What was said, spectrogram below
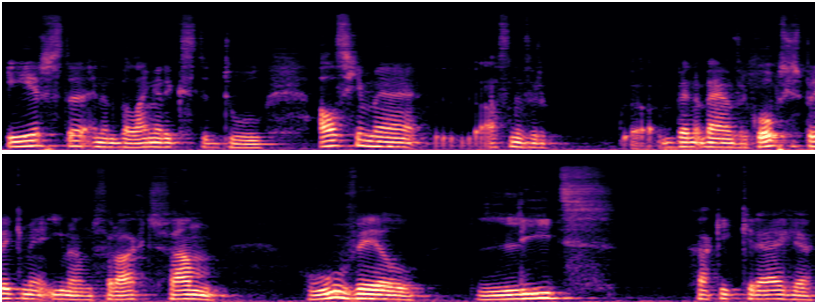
eerste en het belangrijkste doel. Als je mij als een ver, bij een verkoopsgesprek met iemand vraagt van hoeveel leads ga ik krijgen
